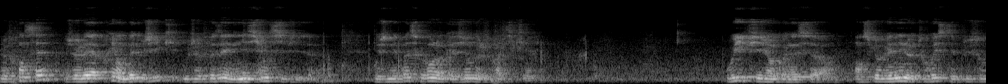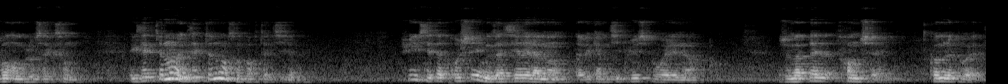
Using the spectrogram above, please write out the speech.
Le français, je l'ai appris en Belgique où je faisais une mission civile, mais je n'ai pas souvent l'occasion de le pratiquer. Oui, fis-je en connaisseur. En Slovénie, le touriste est plus souvent anglo-saxon. Exactement, exactement, s'emporta-t-il. Puis il s'est approché et nous a serré la main, avec un petit plus pour Elena. Je m'appelle Franche, comme le poète.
